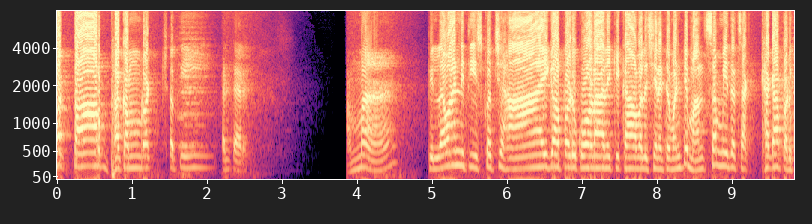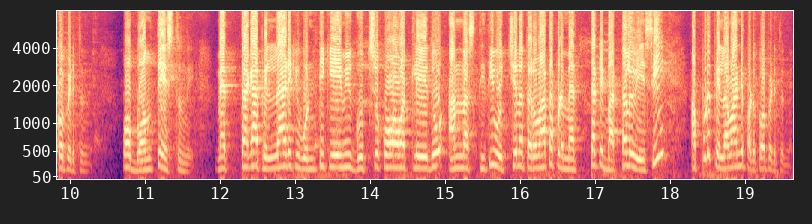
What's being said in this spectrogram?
భక్తార్భకం రక్షతి అంటారు. అమ్మ పిల్లవాడిని తీసుకొచ్చి హాయిగా పడుకోవడానికి కావలసినటువంటి మంచం మీద చక్కగా పడుకోబెడుతుంది. ఓ బొంతేస్తుంది మెత్తగా పిల్లాడికి ఒంటికి ఏమీ గుచ్చుకోవట్లేదు అన్న స్థితి వచ్చిన తరువాత అప్పుడు మెత్తటి బట్టలు వేసి అప్పుడు పిల్లవాడిని పడుకోబెడుతుంది.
